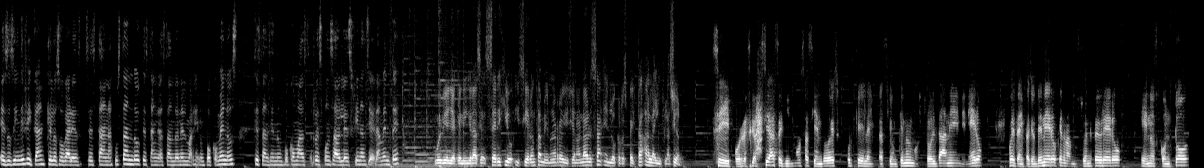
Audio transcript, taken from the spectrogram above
Eso significa que los hogares se están ajustando, que están gastando en el margen un poco menos, que están siendo un poco más responsables financieramente. Muy bien, Jacqueline, gracias. Sergio, hicieron también una revisión al alza en lo que respecta a la inflación. Sí, por desgracia seguimos haciendo eso porque la inflación que nos mostró el DANE en enero, pues la inflación de enero que nos mostró en febrero eh, nos contó,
